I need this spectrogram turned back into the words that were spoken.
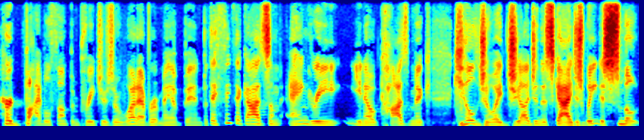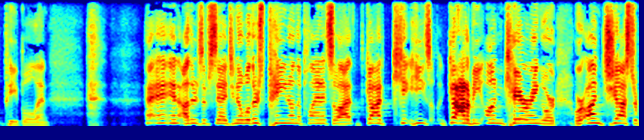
heard Bible thumping preachers or whatever it may have been, but they think that God's some angry, you know, cosmic killjoy judge in the sky just waiting to smote people. And, and others have said, you know, well, there's pain on the planet, so I, God, he's got to be uncaring or, or unjust or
